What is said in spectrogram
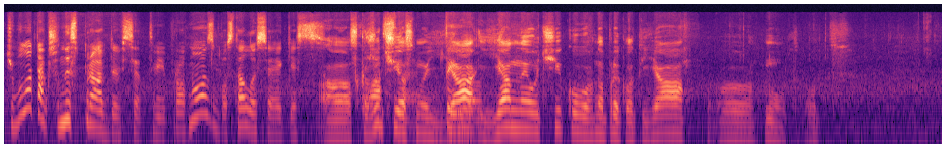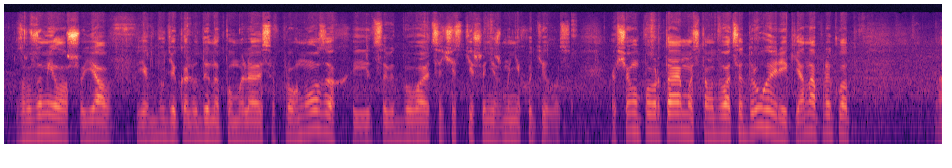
Чи було так, що не справдився твій прогноз, бо сталося якесь. А, скажу власне, чесно, диво? я, я не очікував, наприклад, я е, ну, от, зрозуміло, що я, як будь-яка людина, помиляюся в прогнозах, і це відбувається частіше, ніж мені хотілося. Якщо ми повертаємось там в 22-й рік, я, наприклад, е,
